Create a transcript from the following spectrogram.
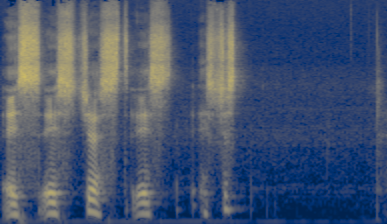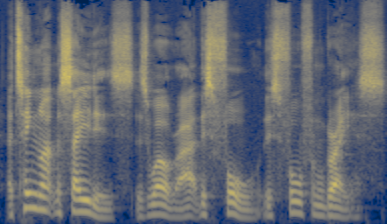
It's it's just it's it's just a team like Mercedes as well, right? This fall, this fall from grace,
